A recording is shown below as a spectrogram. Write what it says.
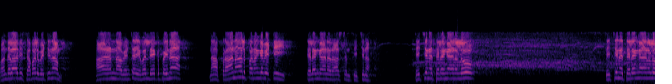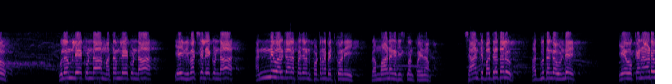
వందలాది సభలు పెట్టినాం. ఆనాడు నా వెంట ఎవరు లేకపోయినా నా ప్రాణాలు పనంగా పెట్టి తెలంగాణ రాష్ట్రం తెచ్చిన. తెచ్చిన తెలంగాణలో తెచ్చిన తెలంగాణలో కులం లేకుండా మతం లేకుండా ఏ వివక్ష లేకుండా అన్ని వర్గాల ప్రజలను పుట్టన పెట్టుకొని బ్రహ్మాండంగా తీసుకొని పోయినాం. శాంతి భద్రతలు అద్భుతంగా ఉండే ఏ ఒక్కనాడు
